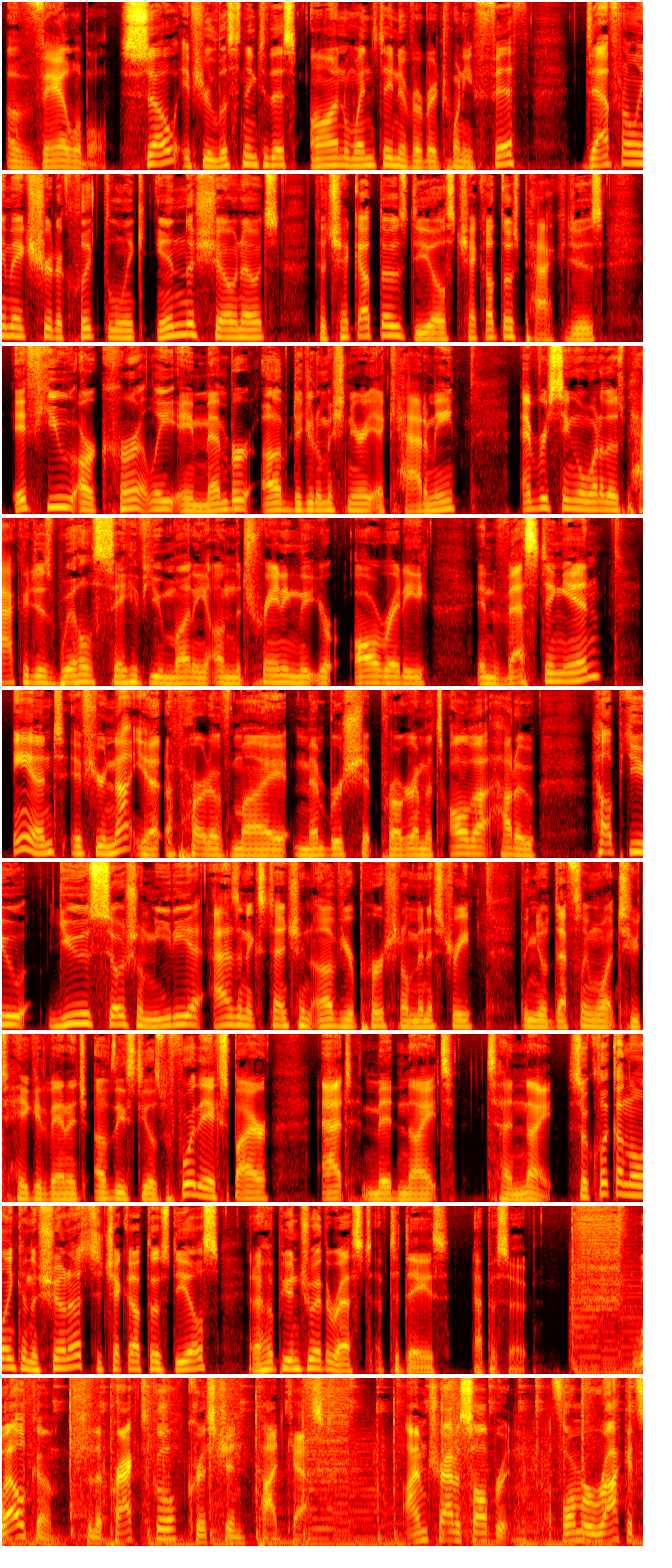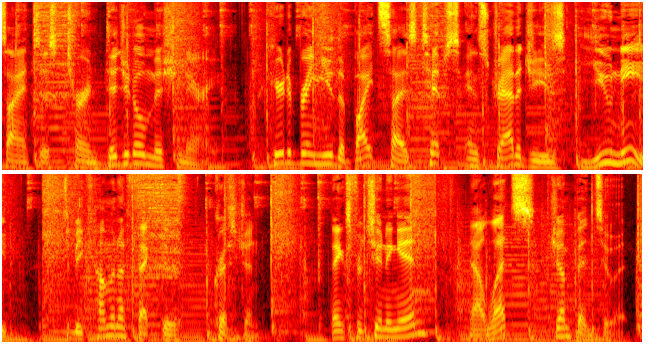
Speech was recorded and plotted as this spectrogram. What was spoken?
available. So if you're listening to this on Wednesday, November 25th, definitely make sure to click the link in the show notes to check out those deals, check out those packages. If you are currently a member of Digital Missionary Academy, every single one of those packages will save you money on the training that you're already investing in. And if you're not yet a part of my membership program, that's all about how to help you use social media as an extension of your personal ministry, then you'll definitely want to take advantage of these deals before they expire at midnight tonight. So click on the link in the show notes to check out those deals, and I hope you enjoy the rest of today's episode. Welcome to the Practical Christian Podcast. I'm Travis Albritton, a former rocket scientist turned digital missionary, here to bring you the bite sized tips and strategies you need to become an effective Christian. Thanks for tuning in. Now let's jump into it.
